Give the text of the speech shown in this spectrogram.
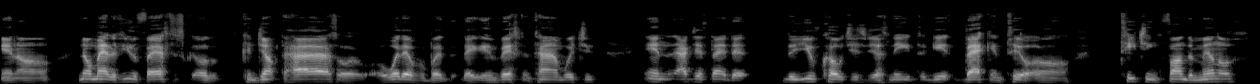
And uh, no matter if you're the fastest or can jump the highs or, or whatever, but they invest in time with you. And I just think that the youth coaches just need to get back into uh, teaching fundamentals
